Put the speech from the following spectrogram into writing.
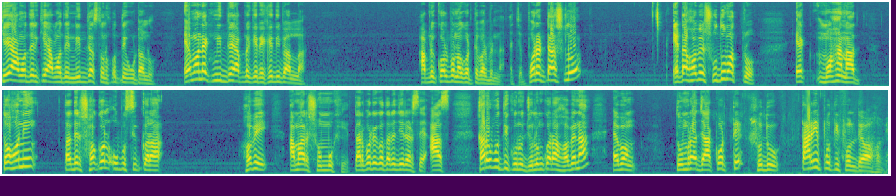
কে আমাদেরকে আমাদের নিদ্রাস্থল হতে উঠালো? এমন এক নিদ্রায় আপনাকে রেখে দিবে আল্লাহ। আপনি কল্পনা করতে পারবেন না। আচ্ছা পরেরটা আসলো, এটা হবে শুধুমাত্র এক মহানাদ তখনই তাদের সকল উপস্থিত করা হবে আমার সম্মুখে। তারপরে কথাটা যেটা আসছে, আজ কারও প্রতি কোনো জুলুম করা হবে না এবং তোমরা যা করতে শুধু তারই প্রতিফল দেওয়া হবে।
